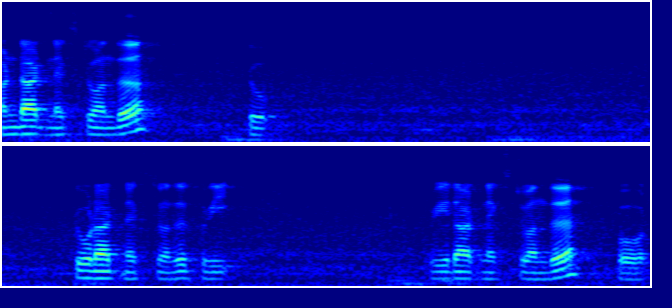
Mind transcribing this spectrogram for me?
ஒன் டாட் நெக்ஸ்ட் வந்து டூ டூ டாட் நெக்ஸ்ட் வந்து த்ரீ த்ரீ டாட் நெக்ஸ்ட் வந்து four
